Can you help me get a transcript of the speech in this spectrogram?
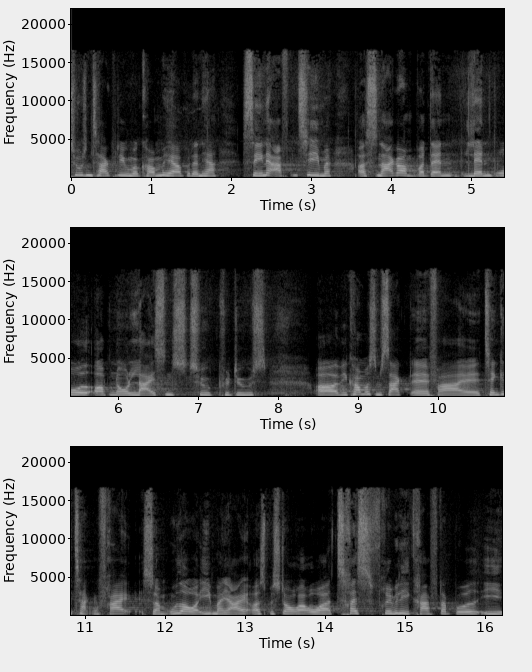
Tusind tak, fordi vi må komme her på den her sene aftentime og snakke om, hvordan landbruget opnår license to produce. Og vi kommer som sagt øh, fra øh, Tænketanken Frej, som udover Iben og jeg også består af over 60 frivillige kræfter, både i,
